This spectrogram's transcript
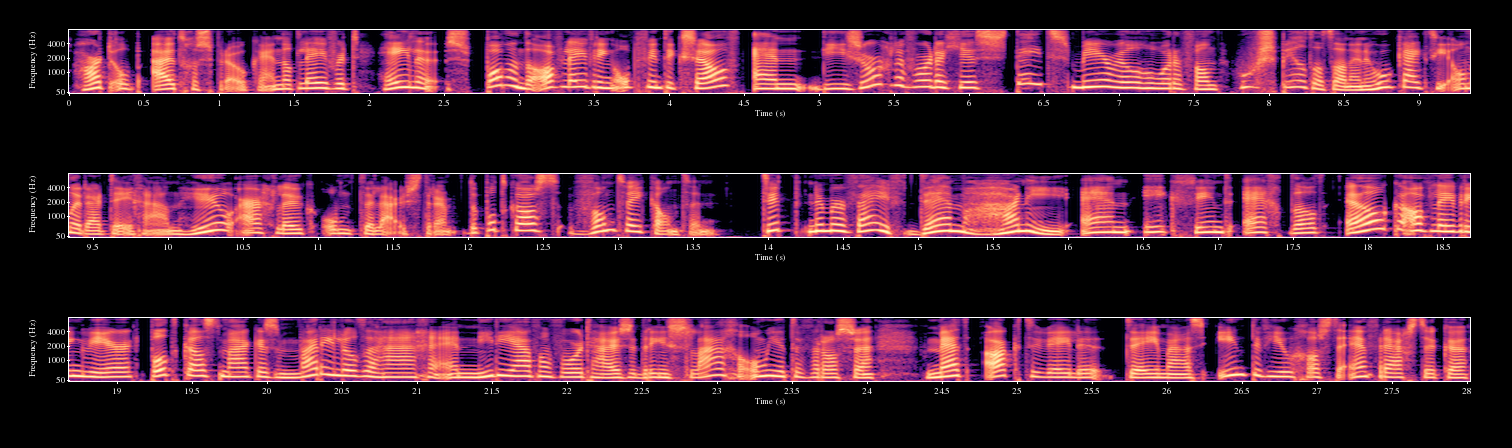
hardop uitgesproken. En dat levert hele spannende afleveringen op, vind ik zelf. En die zorgen ervoor dat je steeds meer wil horen van hoe speelt dat dan en hoe kijkt die ander daar tegenaan. Heel erg leuk om te luisteren. De podcast van twee kanten. Tip nummer 5, Damn Honey. En ik vind echt dat elke aflevering weer podcastmakers Marilotte Hagen en Nidia van Voorthuizen erin slagen om je te verrassen met actuele thema's, interviewgasten en vraagstukken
